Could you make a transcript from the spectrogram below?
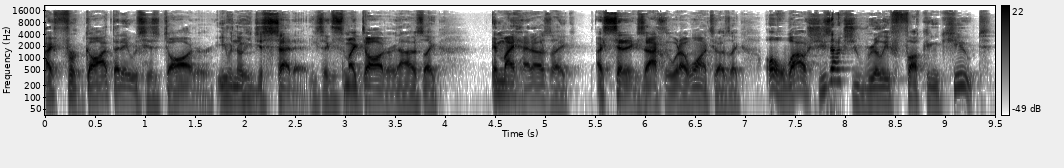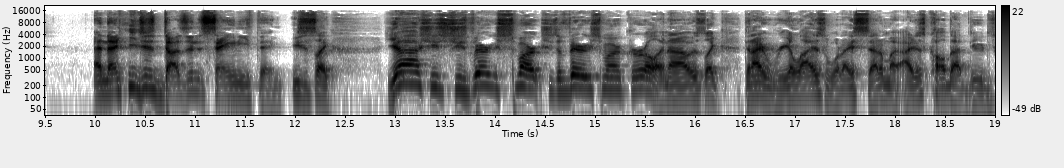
I forgot that it was his daughter, even though he just said it. He's like, "This is my daughter," and I was like, in my head, I was like, I said exactly what I wanted to. I was like, "Oh wow, she's actually really fucking cute," and then he just doesn't say anything. He's just like yeah, she's she's very smart. She's a very smart girl. And I was like, then I realized what I said. I'm like, I just called that dude's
